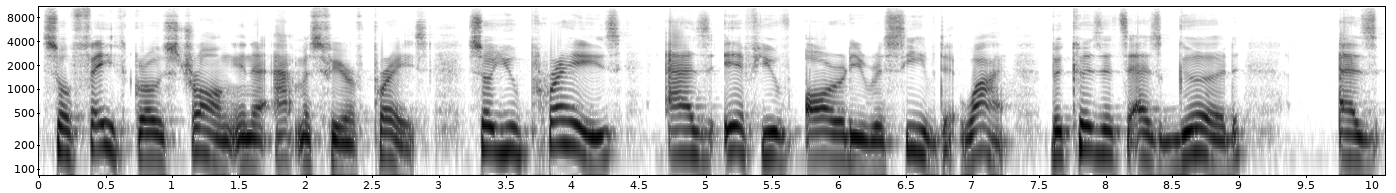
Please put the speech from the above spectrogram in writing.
So faith grows strong in an atmosphere of praise. So you praise as if you've already received it. Why? Because it's as good as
